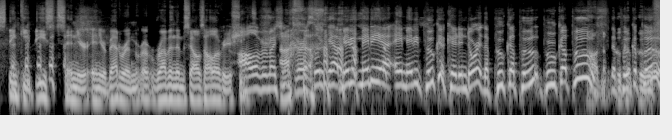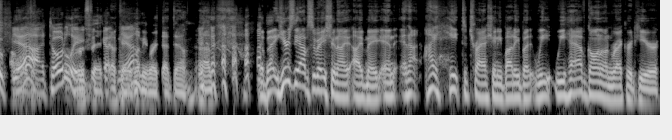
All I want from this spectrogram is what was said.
stinky beasts in your in your bedroom, r- rubbing themselves all over your sheets, all over my sheets where I sleep. Yeah, maybe maybe uh, hey maybe Puka could endure it. the Puka poo Puka poof oh, the, the, Puka, Puka poof. Oh, yeah, totally. Perfect. Got, okay, yeah. let me write that down. Um, but here's the observation I, I make, and and I, I hate to trash anybody, but we we have gone on record here,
